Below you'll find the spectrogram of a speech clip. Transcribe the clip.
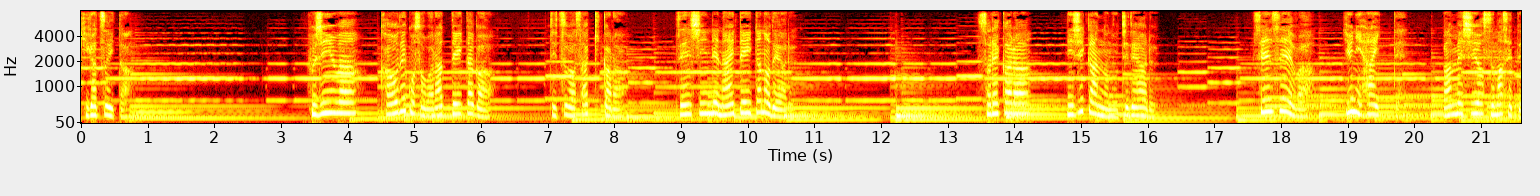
気がついた。夫人は顔でこそ笑っていたが実はさっきから全身で泣いていたのである。それから2時間の後である。先生は湯に入って晩飯を済ませて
